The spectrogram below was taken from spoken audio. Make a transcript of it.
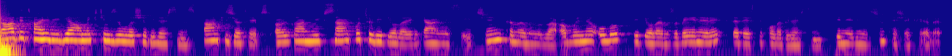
Daha detaylı bilgi almak için bize ulaşabilirsiniz. Ben fizyoterapist Özlem Yüksel. Bu tür videoların gelmesi için kanalımıza abone olup videolarımızı beğenerek bize destek olabilirsiniz. Dinlediğiniz için teşekkür ederim.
